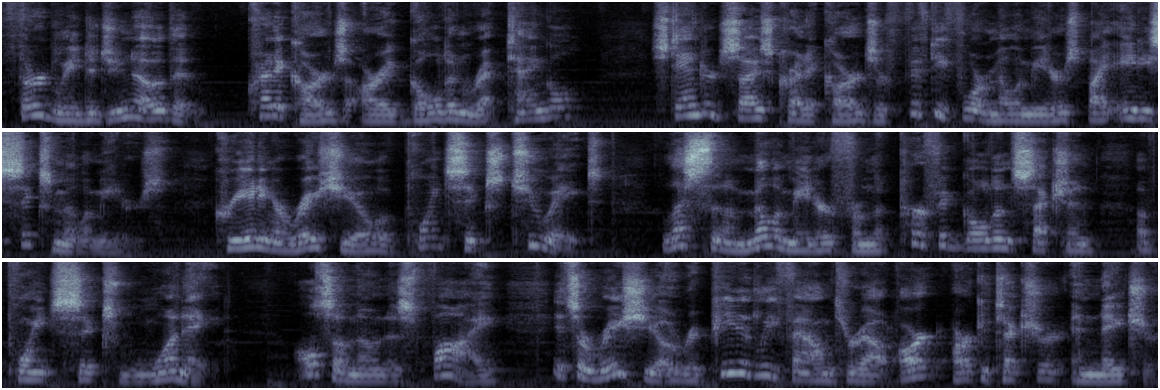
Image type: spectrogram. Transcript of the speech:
Thirdly, did you know that credit cards are a golden rectangle? Standard size credit cards are 54 millimeters by 86 millimeters, creating a ratio of 0.628, less than a millimeter from the perfect golden section of 0.618. Also known as phi, it's a ratio repeatedly found throughout art, architecture, and nature.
